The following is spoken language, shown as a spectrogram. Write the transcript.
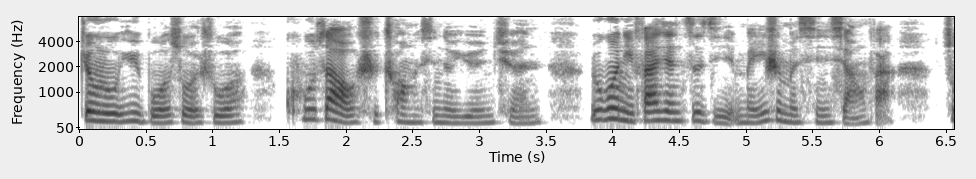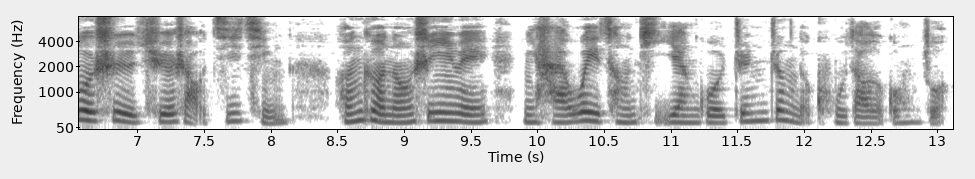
正如玉博所说，枯燥是创新的源泉。如果你发现自己没什么新想法，做事缺少激情，很可能是因为你还未曾体验过真正的枯燥的工作。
